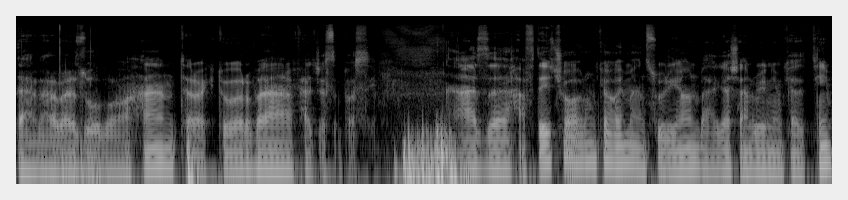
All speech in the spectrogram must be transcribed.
در برابر زوباهن تراکتور و فجر سپاسی. از هفته چهارم که آقای منصوریان برگشتن روی نیمکت تیم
